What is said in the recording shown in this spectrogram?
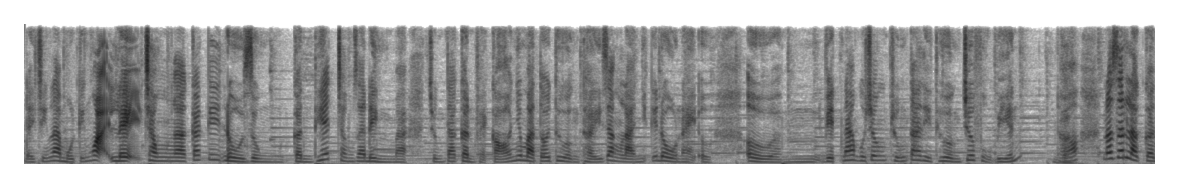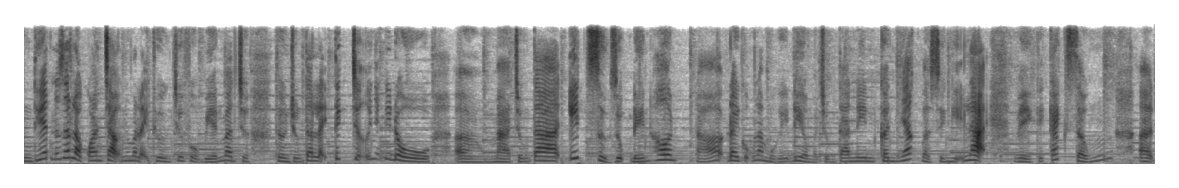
đấy chính là một cái ngoại lệ trong uh, các cái đồ dùng cần thiết trong gia đình mà chúng ta cần phải có. Nhưng mà tôi thường thấy rằng là những cái đồ này ở ở Việt Nam của chúng chúng ta thì thường chưa phổ biến. Đó vâng. nó rất là cần thiết nó rất là quan trọng nhưng mà lại thường chưa phổ biến và thường chúng ta lại tích trữ những cái đồ uh, mà chúng ta ít sử dụng đến hơn. Đó đây cũng là một cái điều mà chúng ta nên cân nhắc và suy nghĩ lại về cái cách sống uh,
